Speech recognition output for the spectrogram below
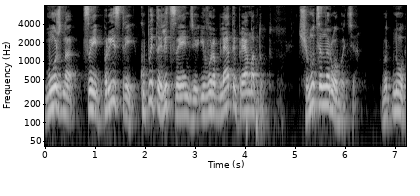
можна цей пристрій купити ліцензію і виробляти прямо тут. Чому це не робиться? От, ну,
